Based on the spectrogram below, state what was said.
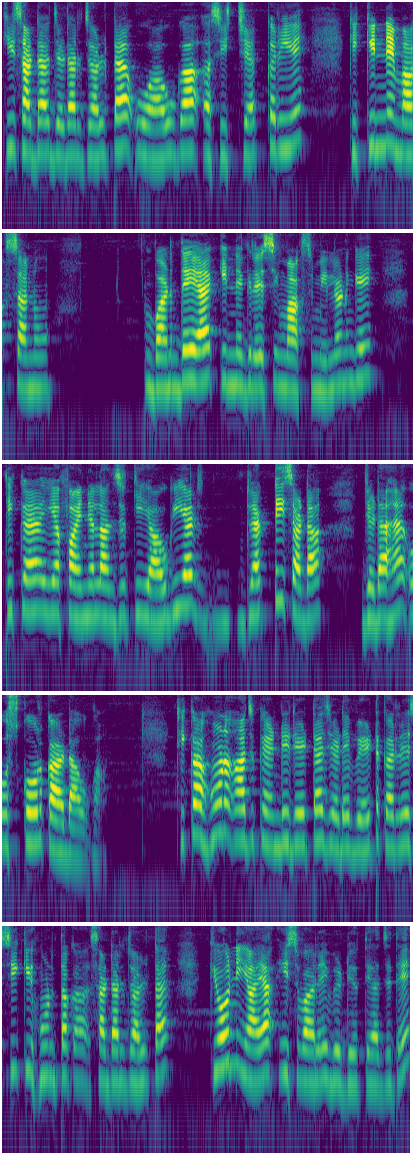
ਕਿ ਸਾਡਾ ਜਿਹੜਾ ਰਿਜ਼ਲਟ ਹੈ, ਉਹ ਆਊਗਾ, ਅਸੀਂ ਚੈੱਕ ਕਰੀਏ ਕਿ ਕਿੰਨੇ ਮਾਰਕਸ ਸਾਨੂੰ ਬਣਦੇ ਆ, ਕਿੰਨੇ ਗ੍ਰੇਸਿੰਗ ਮਾਰਕਸ ਮਿਲਣਗੇ, ਠੀਕ ਹੈ, ਜਾਂ ਫਾਈਨਲ ਆਨਸਰ ਕੀ ਆਊਗੀ, ਜਾਂ ਡਾਇਰੈਕਟ ਹੀ ਸਾਡਾ ਜਿਹੜਾ ਹੈ, ਉਹ ਸਕੋਰ ਕਾਰਡ ਆਊਗਾ। ਠੀਕ ਹੈ ਹੁਣ ਅੱਜ ਕੈਂਡੀਡੇਟ ਹੈ ਜਿਹੜੇ ਵੇਟ ਕਰ ਰਹੇ ਸੀ ਕਿ ਹੁਣ ਤੱਕ ਸਾਡਾ ਰਿਜ਼ਲਟ ਹੈ, ਕਿਉਂ ਨਹੀਂ ਆਇਆ, ਇਸ ਬਾਰੇ ਵੀਡੀਓ ਤੇ ਅੱਜ ਦੇ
